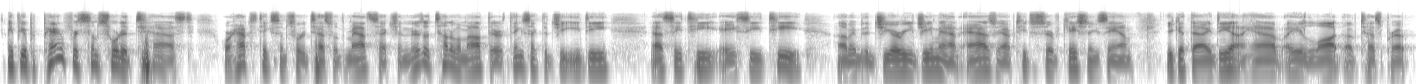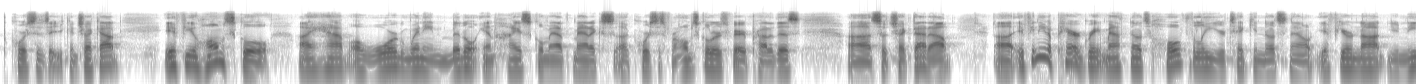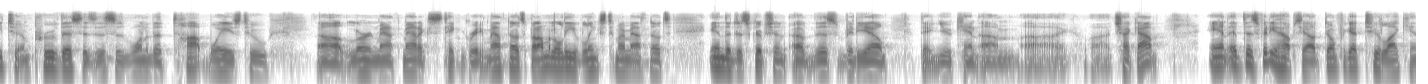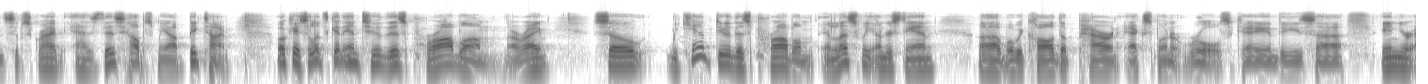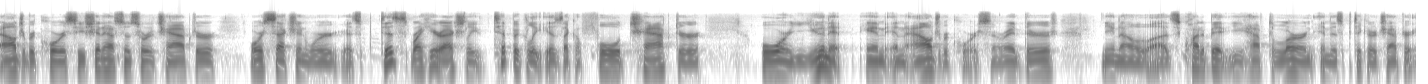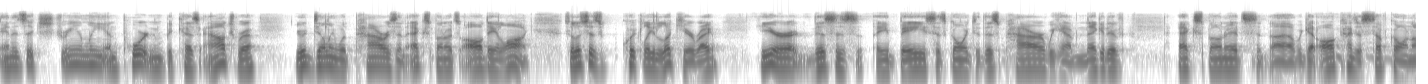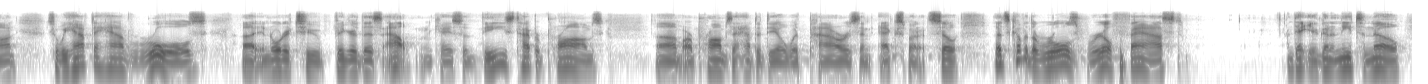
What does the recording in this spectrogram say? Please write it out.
if you're preparing for some sort of test or have to take some sort of test with the math section, there's a ton of them out there. Things like the GED, SAT, ACT, uh, maybe the GRE, GMAT, ASVAB, teacher certification exam. You get the idea. I have a lot of test prep courses that you can check out. If you homeschool, I have award winning middle and high school mathematics uh, courses for homeschoolers. Very proud of this. Uh, so check that out. Uh, if you need a pair of great math notes, hopefully you're taking notes now. If you're not, you need to improve this as this is one of the top ways to uh, learn mathematics, taking great math notes. But I'm going to leave links to my math notes in the description of this video that you can um, uh, uh, check out. And if this video helps you out, don't forget to like and subscribe as this helps me out big time. Okay, so let's get into this problem, all right? So we can't do this problem unless we understand uh, what we call the power and exponent rules. Okay, and these uh, in your algebra course, you should have some sort of chapter or section where it's this right here actually typically is like a full chapter or unit in an algebra course. All right, there's you know uh, it's quite a bit you have to learn in this particular chapter, and it's extremely important because algebra you're dealing with powers and exponents all day long. So let's just quickly look here, right? Here, this is a base that's going to this power. We have negative exponents. Uh, we got all kinds of stuff going on. So we have to have rules uh, in order to figure this out. Okay, so these type of problems um, are problems that have to deal with powers and exponents. So let's cover the rules real fast that you're going to need to know.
